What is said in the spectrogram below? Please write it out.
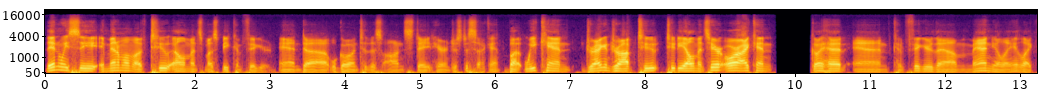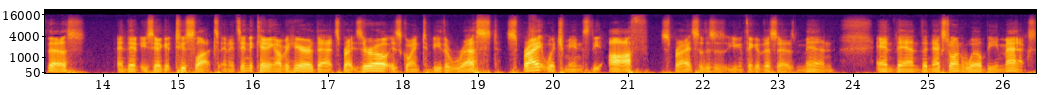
then we see a minimum of two elements must be configured. And uh, we'll go into this on state here in just a second. But we can drag and drop two 2D elements here, or I can go ahead and configure them manually like this and then you see I get two slots and it's indicating over here that sprite 0 is going to be the rest sprite which means the off sprite. So this is you can think of this as min and then the next one will be max.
